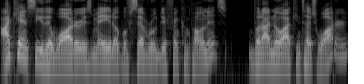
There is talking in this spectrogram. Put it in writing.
I can't see that water is made up of several different components, but I know I can touch water.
